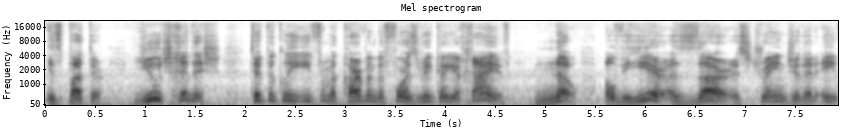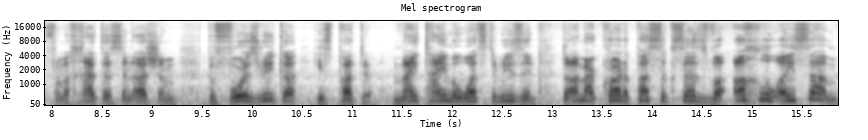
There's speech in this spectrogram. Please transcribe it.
is pater. Huge chiddush. Typically, eat from a korban before zrika you're chayiv. No. Over here, a zar, a stranger that ate from a chatas and asham before zrika, he's pater. My timer, what's the reason? The Amar Kra, pasuk says, "Va'achlu aisam."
